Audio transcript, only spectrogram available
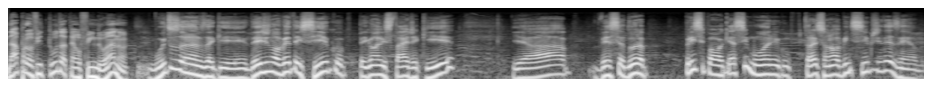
Dá pra ouvir tudo até o fim do ano? Muitos anos aqui, desde 95, peguei uma listagem aqui e a vencedora principal aqui é Simone, tradicional 25 de dezembro.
